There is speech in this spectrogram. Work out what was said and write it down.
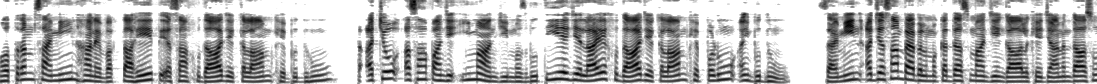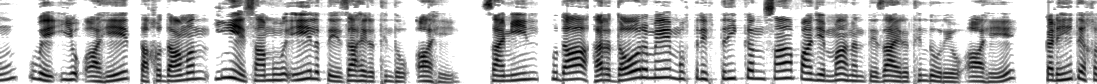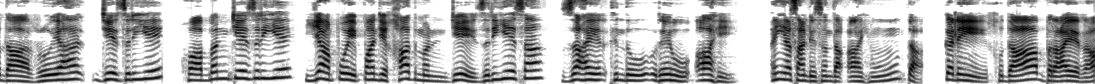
मोहतरम साइमीन हाणे वक़्तु आहे त असां ख़ुदा जे कलाम खे ॿुधूं त अचो असां पंहिंजे ईमान जी मज़बूतीअ जे लाइ खुदा जे कलाम खे पढ़ूं ऐं ॿुधूं साइमीन अॼु असां बाइबल मुक़दस मां जंहिं ॻाल्हि खे ॼाणंदासूं उहे इहो आहे त ख़ुदानि साम्हूं ज़ाहिरु थींदो आहे साइमिन ख़ुदा हर दौर में मुख़्तलिफ़ तरीक़नि सां पंहिंजे महाननि ते ज़ाहिरु थींदो रहियो आहे कॾहिं त ख़ुदा रोया जे ज़रिए ख़्वाबनि जे ज़रिए या पोइ पंहिंजे ख़े ज़रिए सां ऐं असां ॾिसंदा आहियूं त कॾहिं ख़ुदा बराए रा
